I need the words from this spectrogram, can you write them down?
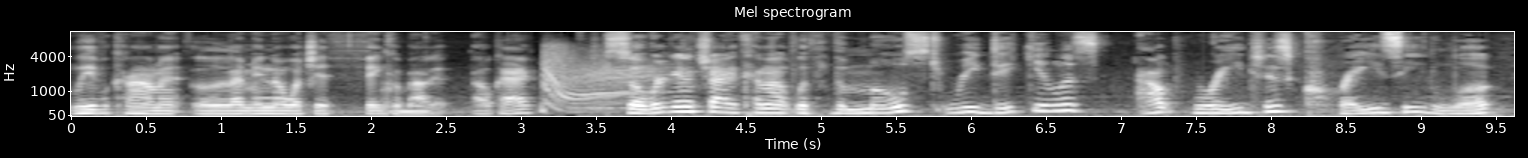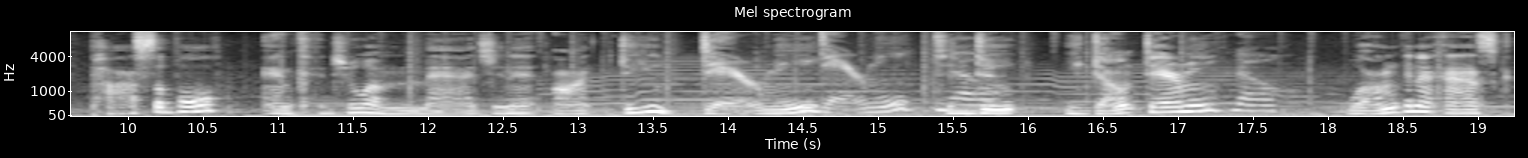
Leave a comment. Let me know what you think about it. Okay? So we're gonna try to come up with the most ridiculous, outrageous, crazy look possible. And could you imagine it on? Do you dare me Dare me? to No. do? You don't dare me? No. Well, I'm gonna ask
